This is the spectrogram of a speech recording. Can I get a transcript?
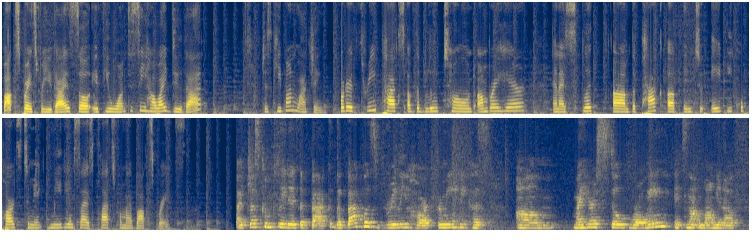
box braids for you guys. So if you want to see how I do that, just keep on watching. Ordered three packs of the blue toned ombre hair and I split um, the pack up into eight equal parts to make medium-sized plaits for my box braids. I just completed the back. The back was really hard for me because um, my hair is still growing. It's not long enough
